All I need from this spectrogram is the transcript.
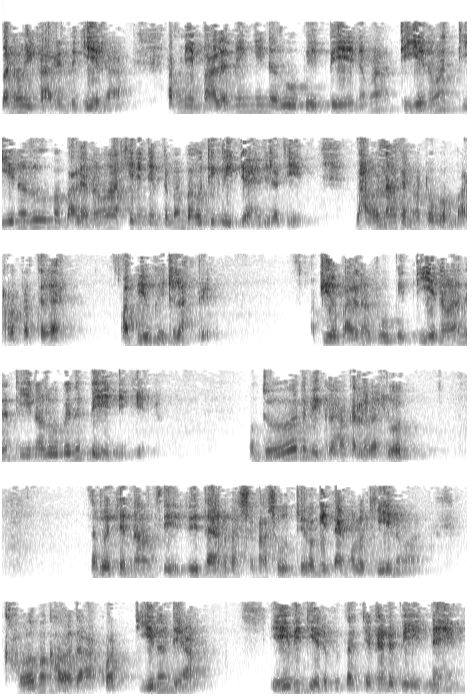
මනෝ විකාරෙන්ද කියලා. අපි මේ බලමින් ඉන්න රූපේ පේනවා තියෙනවා තියෙන රූප බලනවා කියන එකෙන් තමයි භෞතික විද්‍යාව හැදිලා තියෙන්නේ. භවනා කරනකොට ඔබ බරපතල අභියෝගයට ලක් වෙනවා. අපිව බලන රූපේ තියෙනවද තියෙන රූපෙද පේන්නේ කියලා. හොඳට විග්‍රහ කරලා බලුවොත් සර්වචනාංශේ ද්විතාන පස්සන සූත්‍රය වගේ තැන් වල කියනවා කවම කවදාකවත් තියෙන දෙයක් ඒ විදියට පුතඥයට පේන්නේ නැහැ.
